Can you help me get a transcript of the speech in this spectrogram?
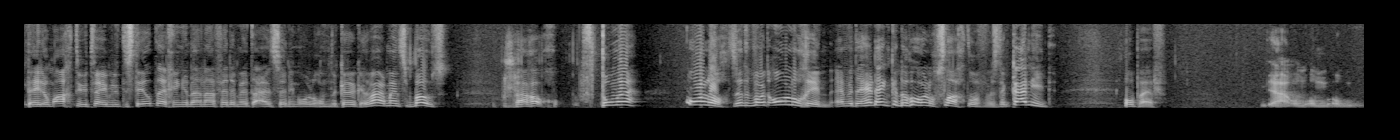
deden om acht uur twee minuten stilte en gingen daarna verder met de uitzending Oorlog om de Keuken. Er waren mensen boos. Waren gewoon, verdomme, oorlog, er zit het woord oorlog in. En we herdenken de oorlogsslachtoffers. Dat kan niet. Ophef. ja, om, om, om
